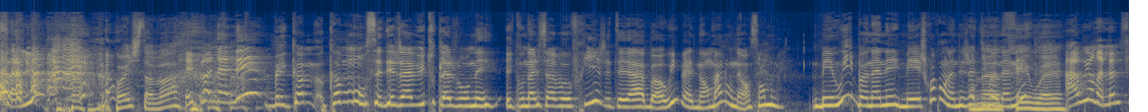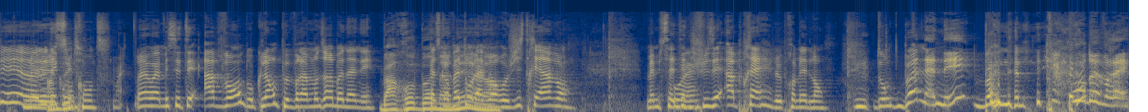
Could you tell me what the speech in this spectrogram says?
salut. Ouais, ça va. Et bonne année Mais comme comme on s'est déjà vu toute la journée et qu'on a le cerveau free, j'étais là, bah oui, bah normal, on est ensemble. Mais oui, bonne année. Mais je crois qu'on a déjà On dit a bonne fait, année. ouais. Ah oui, on a même fait euh, le décompte. décompte. Ouais, ouais, mais c'était avant, donc là on peut vraiment dire bonne année. Bah, rebonne Parce qu'en fait, on l'avait enregistré avant. Même si ça a été Ouais. diffusé après le premier de l'an. Mm. Donc bonne année Bonne année. pour de vrai.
